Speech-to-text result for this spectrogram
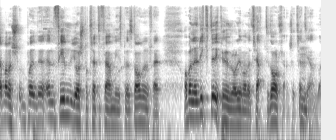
att man har, en, film görs på 35 inspelningsdagar ungefär. Har man en riktig, riktig huvudroll är man med 30 dagar kanske, 31 va?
